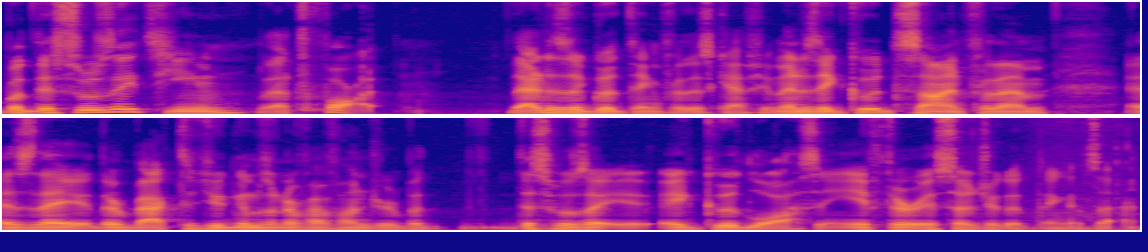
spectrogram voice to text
but this was a team that fought. That is a good thing for this Cavs team. That is a good sign for them as they they're back to two games under 500. But this was a a good loss if there is such a good thing as that.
